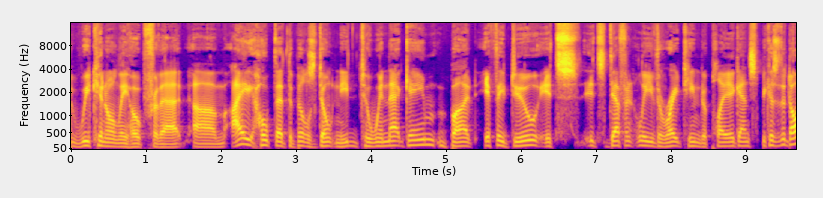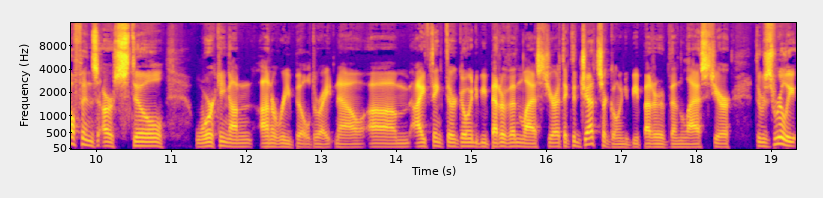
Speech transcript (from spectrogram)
we can only hope for that. Um, I hope that the Bills don't need to win that game, but if they do, it's it's definitely the right team to play against because the Dolphins are still working on on a rebuild right now. Um, I think they're going to be better than last year. I think the Jets are going to be better than last year. There was really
